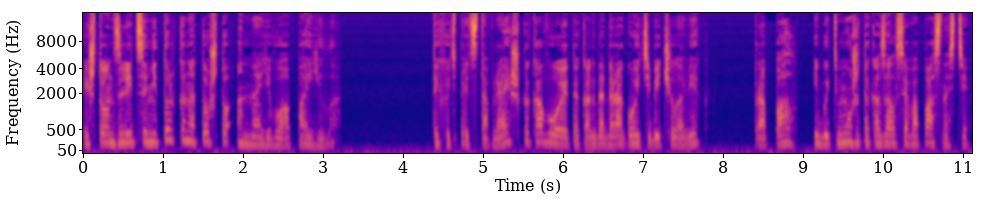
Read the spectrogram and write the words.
и что он злится не только на то, что она его опоила. Ты хоть представляешь, каково это, когда дорогой тебе человек пропал и, быть может, оказался в опасности,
